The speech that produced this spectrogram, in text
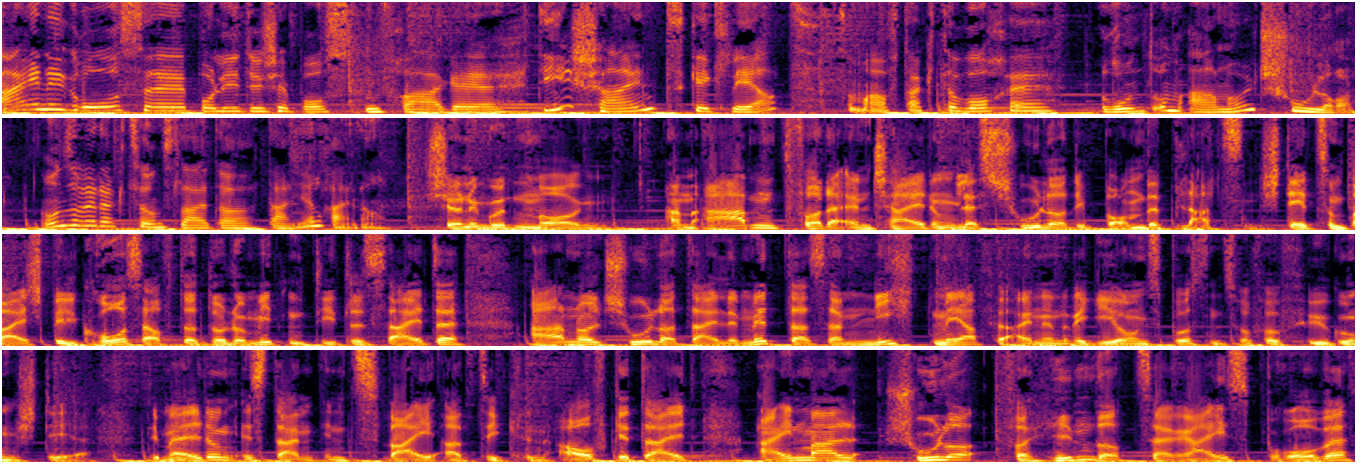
Eine große politische Postenfrage, die scheint geklärt zum Auftakt der Woche rund um Arnold Schuler. Unser Redaktionsleiter Daniel Reiner. Schönen guten Morgen. Am Abend vor der Entscheidung lässt Schuler die Bombe platzen. Steht zum Beispiel groß auf der Dolomitentitelseite. Arnold Schuler teile mit, dass er nicht mehr für einen Regierungsposten zur Verfügung stehe. Die Meldung ist dann in zwei Artikeln aufgeteilt. Einmal Schuler verhindert Zerreißprobe.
